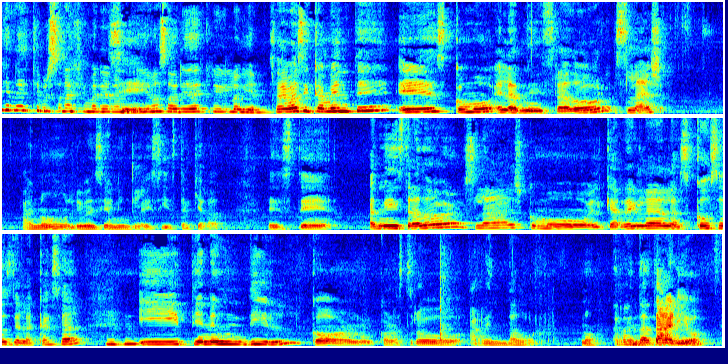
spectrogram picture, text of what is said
quién es este personaje, Mariana, yo no sabría describirlo bien. O sea, básicamente es como el administrador slash... Ah, no, lo iba a decir en inglés y está aquí al lado. Este, administrador slash como el que arregla las cosas de la casa y tiene un deal con, con nuestro arrendador, no, Arrendatario. arrendatario.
